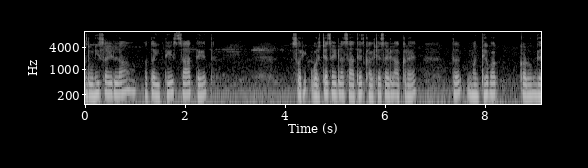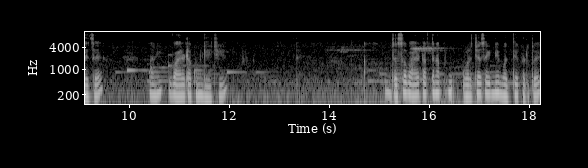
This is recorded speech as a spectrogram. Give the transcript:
दोन्ही साईडला आता इथे सात आहेत. सॉरी वरच्या साईडला सात आहेत खालच्या साईडला अकरा आहेत. तर मध्यभाग काढून घ्यायचा आहे आणि वायर टाकून घ्यायची आहे. जसं वायर टाकताना आपण वरच्या साईडने मध्य काढतो आहे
